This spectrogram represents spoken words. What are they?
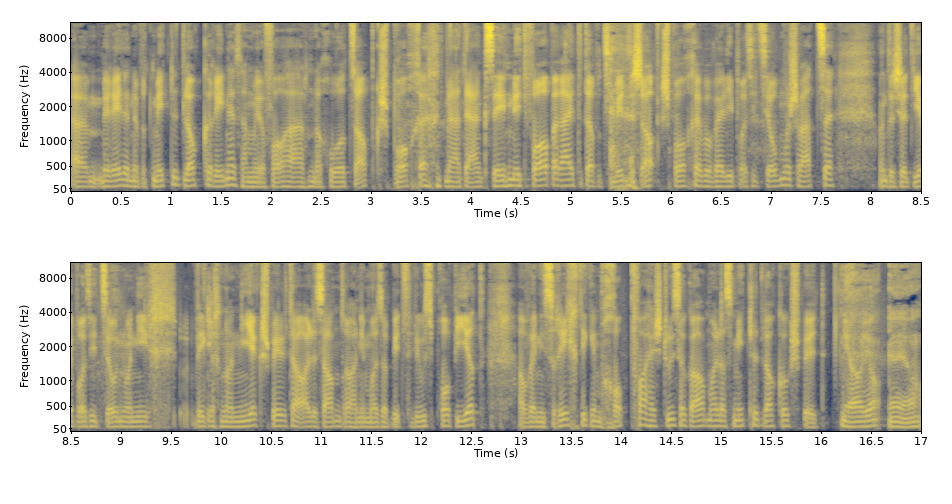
Ähm, wir reden über die Mittelblockerinnen, das haben wir ja vorher noch kurz abgesprochen. Wir haben ja gesehen, nicht vorbereitet, aber zumindest abgesprochen, über welche Position wir schwätzen. Und das ist ja die Position, die ich wirklich noch nie gespielt habe. Alles andere habe ich mal so ein bisschen ausprobiert. Aber wenn ich es richtig im Kopf habe, hast du sogar mal als Mittelblocker gespielt. Ja, ja, ja, ja.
